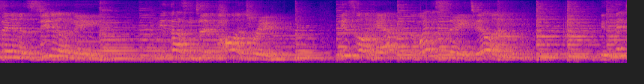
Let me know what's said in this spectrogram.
same as you and me. He doesn't do poetry. He's not here Wednesday, Dylan. He thinks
